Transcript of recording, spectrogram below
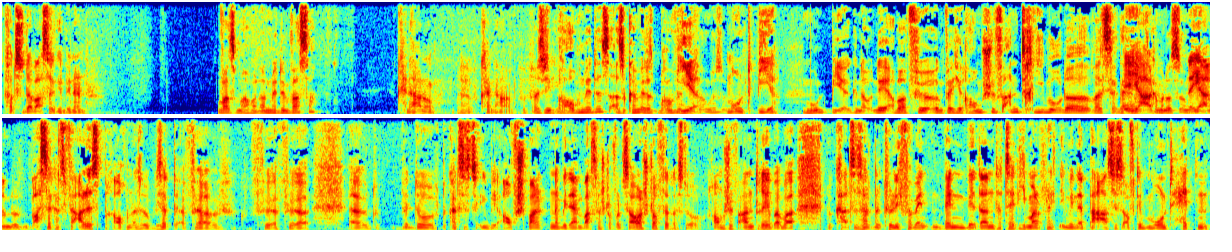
kannst du da Wasser gewinnen. Was machen wir dann mit dem Wasser? Keine Ahnung, äh, keine Ahnung. Was nicht, brauchen wir das? Also können wir das brauchen Bier, wir das Mondbier. Mondbier, genau. Nee, aber für irgendwelche Raumschiffantriebe oder weiß ja gar nicht, Ja, kann man das irgendwie Wasser kannst du für alles brauchen. Also wie gesagt, für für für äh, du, du kannst es irgendwie aufspalten, dann wieder in Wasserstoff und Sauerstoff, dann hast du Raumschiffantrieb, aber du kannst es halt natürlich verwenden, wenn wir dann tatsächlich mal vielleicht irgendwie eine Basis auf dem Mond hätten,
